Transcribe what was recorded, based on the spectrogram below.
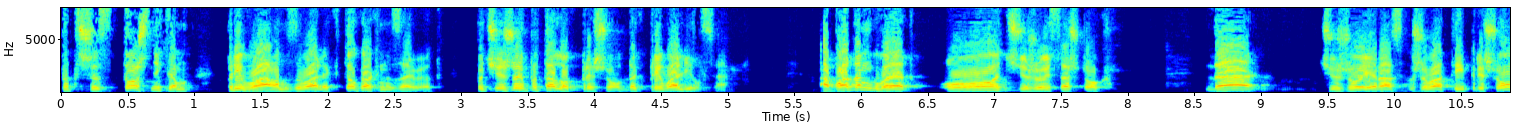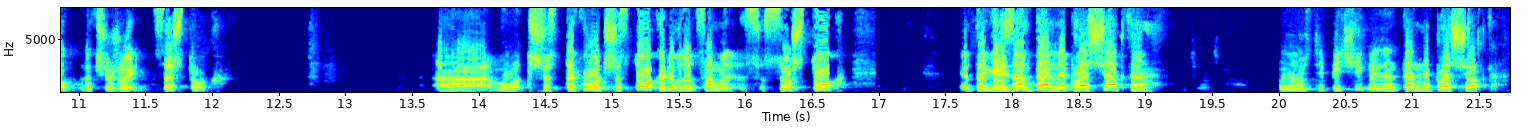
под шестошником привалом звали, кто как назовет? По чужой потолок пришел, так привалился. А потом говорят, о, чужой сошток. Да, чужой раз в животы пришел, так чужой сошток. А, вот. Шест, так вот, шесток или вот этот самый сошток, это горизонтальная площадка, у устья печи горизонтальная площадка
